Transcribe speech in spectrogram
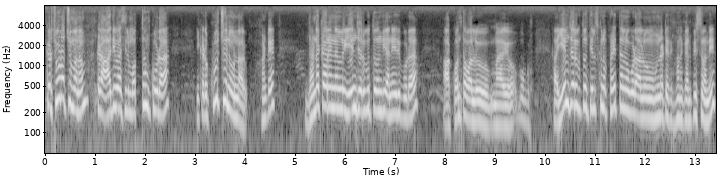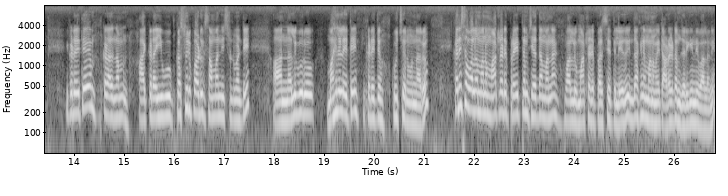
ఇక్కడ చూడొచ్చు మనం. ఇక్కడ ఆదివాసీలు మొత్తం కూడా ఇక్కడ కూర్చొని ఉన్నారు. అంటే దండకారణ్యంలో ఏం జరుగుతోంది అనేది కూడా ఆ కొంత వాళ్ళు ఏం జరుగుతుందో తెలుసుకున్న ప్రయత్నంలో కూడా వాళ్ళు ఉన్నట్టయితే మనకు అనిపిస్తోంది. ఇక్కడైతే ఇక్కడ ఇక్కడ ఈ కస్తూరిపాడుకు సంబంధించినటువంటి ఆ నలుగురు మహిళలు అయితే ఇక్కడైతే కూర్చొని ఉన్నారు. కనీసం వాళ్ళని మనం మాట్లాడే ప్రయత్నం చేద్దామన్నా వాళ్ళు మాట్లాడే పరిస్థితి లేదు. ఇందాకనే మనం అయితే అడగటం జరిగింది వాళ్ళని.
